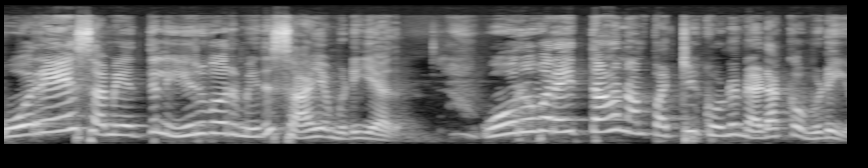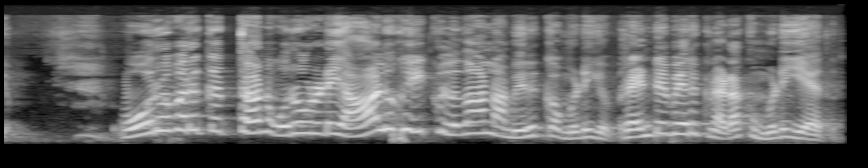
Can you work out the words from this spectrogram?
ஒரே சமயத்தில் இருவர் மீது சாய முடியாது. ஒருவரைத்தான் நாம் பற்றி கொண்டு நடக்க முடியும். ஒருவருக்குத்தான் ஒருவருடைய ஆளுகைக்குள்ளே தான் நாம் இருக்க முடியும். ரெண்டு பேருக்கு நடக்க முடியாது.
